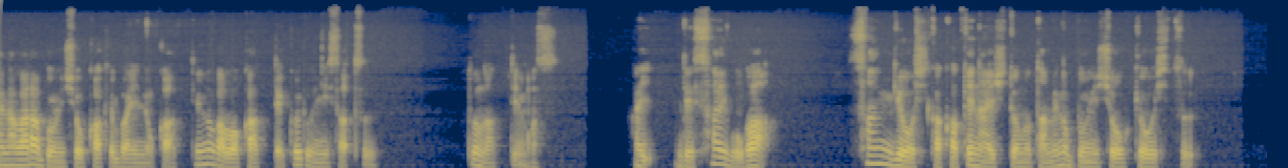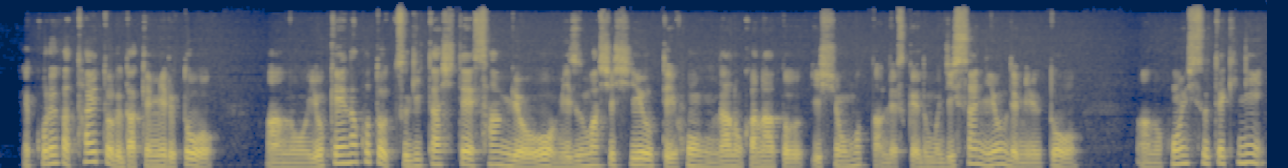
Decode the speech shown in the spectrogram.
えながら文章を書けばいいのかっていうのが分かってくる2冊となっています。はい。で最後が3行しか書けない人のための文章教室。でこれがタイトルだけ見るとあの余計なことを継ぎ足して3行を水増ししようっていう本なのかなと一瞬思ったんですけれども実際に読んでみるとあの本質的に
